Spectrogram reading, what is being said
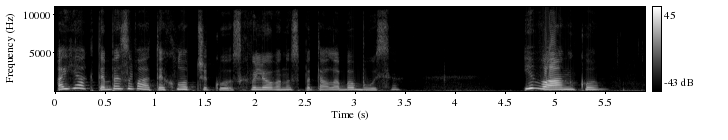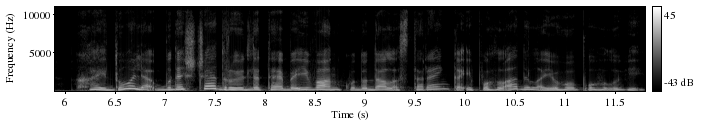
А як тебе звати, хлопчику? схвильовано спитала бабуся. Іванко. Хай доля буде щедрою для тебе, Іванку, додала старенька і погладила його по голові.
